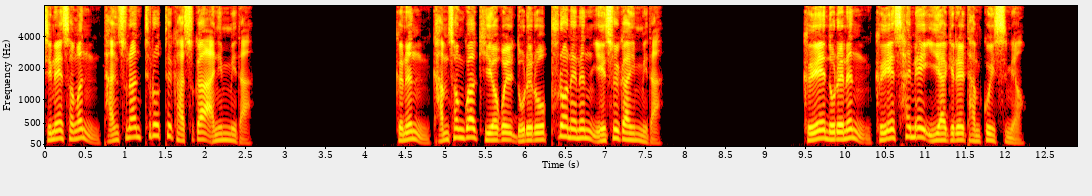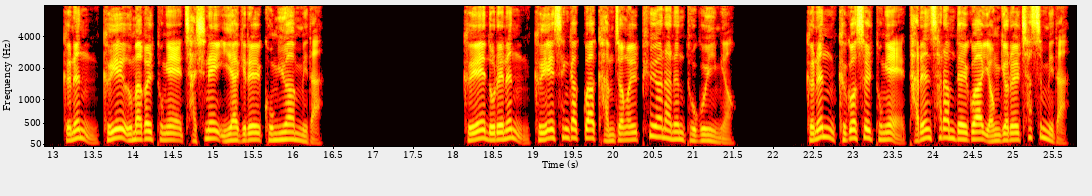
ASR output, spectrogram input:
진혜성은 단순한 트로트 가수가 아닙니다. 그는 감성과 기억을 노래로 풀어내는 예술가입니다. 그의 노래는 그의 삶의 이야기를 담고 있으며 그는 그의 음악을 통해 자신의 이야기를 공유합니다. 그의 노래는 그의 생각과 감정을 표현하는 도구이며 그는 그것을 통해 다른 사람들과 연결을 찾습니다.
